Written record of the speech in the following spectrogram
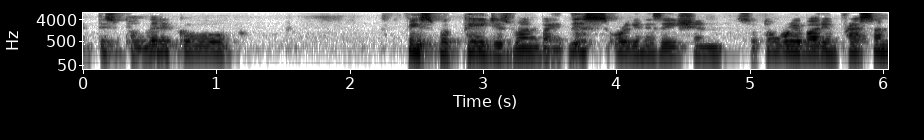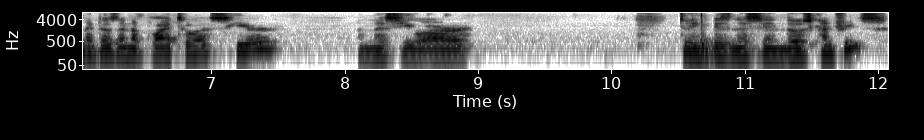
that this political Facebook page is run by this organization. So don't worry about Impressum, it doesn't apply to us here unless you are doing business in those countries.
